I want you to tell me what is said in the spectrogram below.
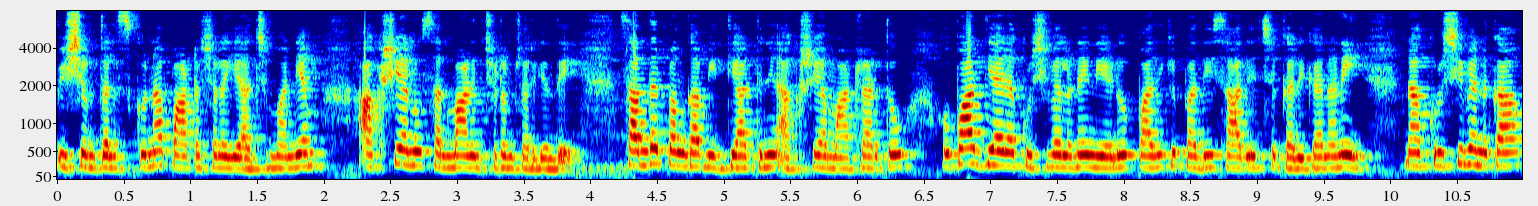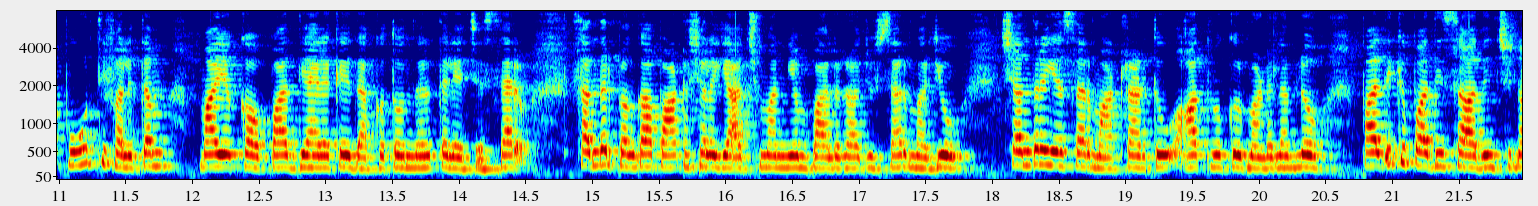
విషయం తెలుసుకున్న పాఠశాల యాజమాన్యం అక్షయను సన్మానించడం జరిగింది. సందర్భంగా విద్యార్థిని అక్షయ మాట్లాడుతూ ఉపాధ్యాయుల కృషి వల్లనే నేను పదికి పది సాధించగలిగానని నా కృషి వెనుక పూర్తి ఫలితం మా యొక్క ఉపాధ్యాయులకే దక్కుతోందని తెలియజేశారు. సందర్భంగా పాఠశాల యాజమాన్యం బాలరాజు సార్ మరియు చంద్రయ్య సార్ మాట్లాడుతూ ఆత్మకూరు మండలంలో పదికి పది సాధించిన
